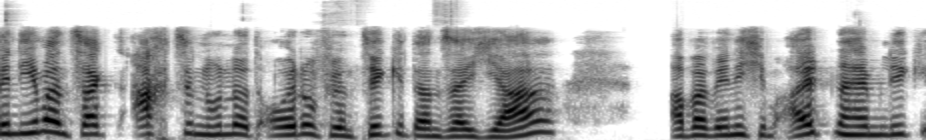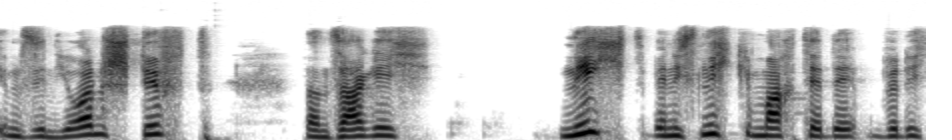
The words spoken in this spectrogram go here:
wenn jemand sagt 1800 Euro für ein Ticket, dann sage ich ja. Aber wenn ich im Altenheim liege, im Seniorenstift, dann sage ich nicht, wenn ich es nicht gemacht hätte, würde ich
